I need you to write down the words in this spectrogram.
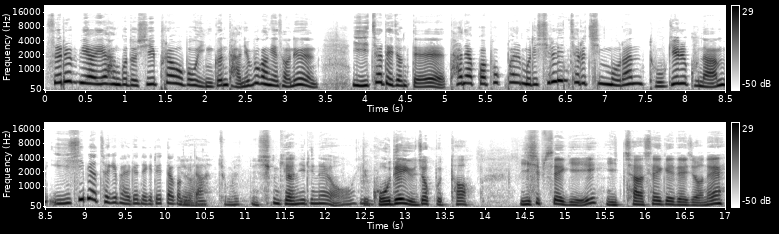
세르비아의 항구 도시 프라우보 인근 다뉴브 강에서는 이 2차 대전 때 탄약과 폭발물이 실린 채로 침몰한 독일 군함 20여 척이 발견되기도 했다고 합니다. 야, 정말 신기한 일이네요. 이 음. 고대 유적부터 20세기 2차 세계 대전에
